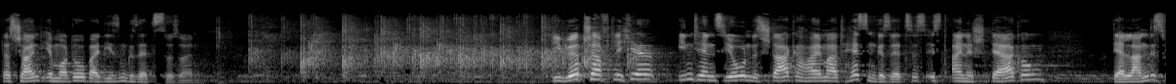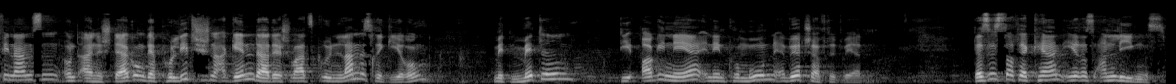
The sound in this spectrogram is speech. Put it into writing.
Das scheint Ihr Motto bei diesem Gesetz zu sein. Die wirtschaftliche Intention des Starke Heimat Hessen-Gesetzes ist eine Stärkung der Landesfinanzen und eine Stärkung der politischen Agenda der schwarz-grünen Landesregierung mit Mitteln, die originär in den Kommunen erwirtschaftet werden. Das ist doch der Kern Ihres Anliegens.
